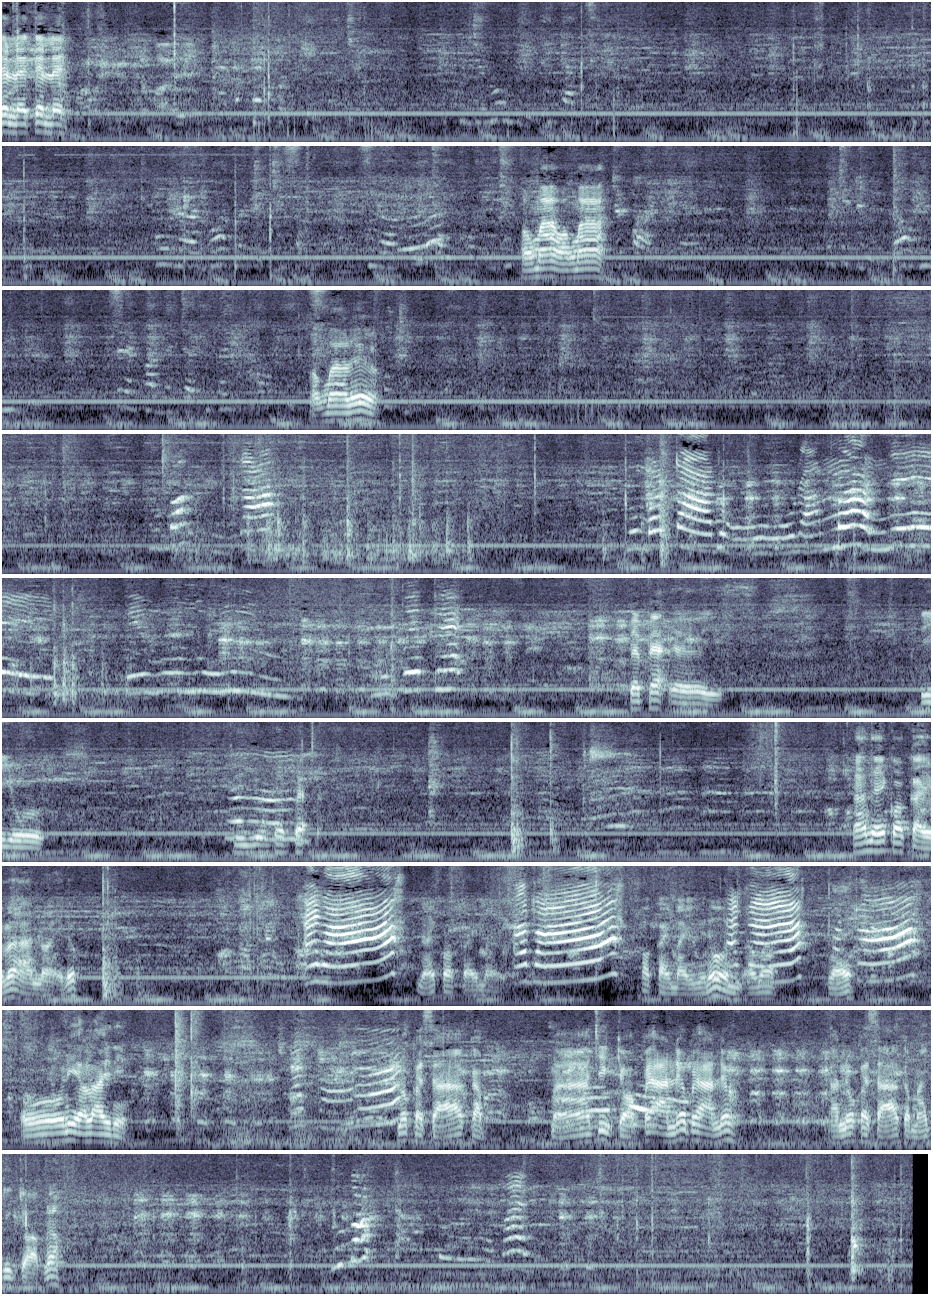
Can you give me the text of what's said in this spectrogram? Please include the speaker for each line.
Speaker 1: เต้นเลยเต้นเลยออกมาออกมาออกมาเร็ว แป๊ะแป๊ะเอ้ยตียุงตียุงแป๊ะแป๊ะอ่านไหนกอไก่มาอ่านหน่อยดู
Speaker 2: อะไร
Speaker 1: ไหนกอไก่ใหม่
Speaker 2: อะไร
Speaker 1: กอไก่ใหม่อยู่โน่นเอามาไหน
Speaker 2: อะไร
Speaker 1: โอ้นี่อะไรนี่นกกระสากับหมาจิ้งจอกไปอ่านเร็วไปอ่านเร็ว อนกกระสากับหมาจิ้งจอกเนาะ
